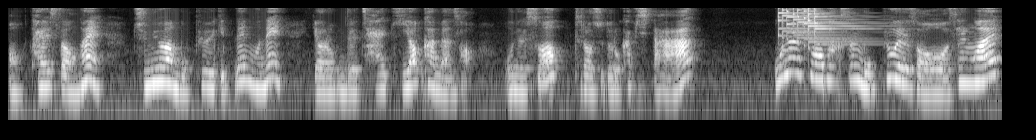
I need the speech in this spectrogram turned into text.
어, 달성할 중요한 목표이기 때문에 여러분들 잘 기억하면서 오늘 수업 들어주도록 합시다. 오늘 수업 학습 목표에서 생활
